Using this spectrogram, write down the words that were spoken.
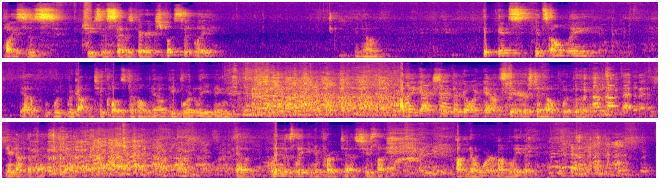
places Jesus says very explicitly, you know, it, it's it's only yeah, we, we've gotten too close to home now. People are leaving. I think actually they're going downstairs to help with the. I'm not that bad. You're not that bad, yeah. Yeah, Linda's leading a protest. She's like, I'm no worm, I'm leaving.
